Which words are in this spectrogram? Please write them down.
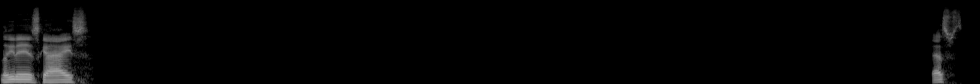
Look at this, guys. That's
